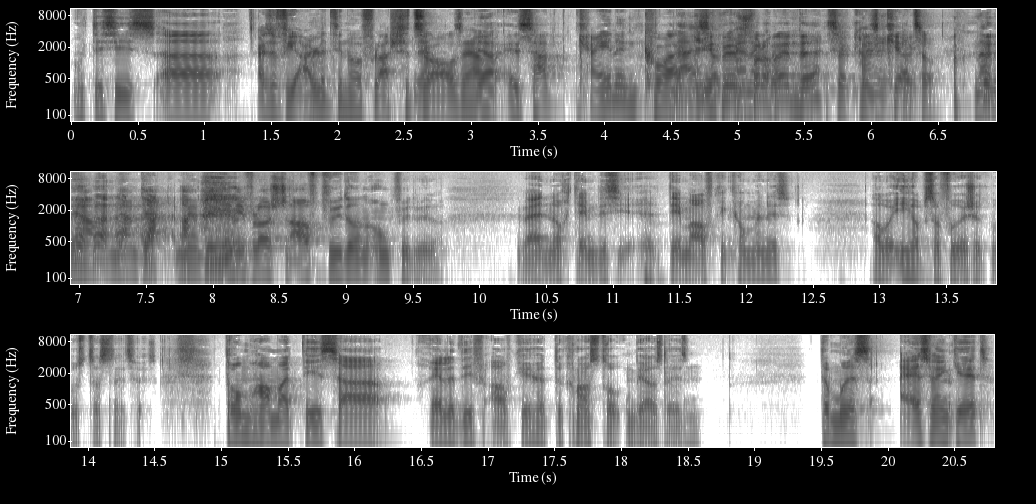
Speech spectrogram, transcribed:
Und das ist, äh, Also für alle, die noch eine Flasche zu Hause haben, ja. es hat keinen Kork, Nein, liebe keine- Freunde. keine- das gehört so. Nein, wir haben, wir haben, die, wir haben die jede Flaschen aufgefüllt und umgefüllt wieder. Weil nachdem das äh, Thema aufgekommen ist. Aber ich habe es ja vorher schon gewusst, dass es nicht so ist. Darum haben wir das auch relativ aufgehört, du kannst Trockenbier auslesen. Da muss Eiswein geht,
